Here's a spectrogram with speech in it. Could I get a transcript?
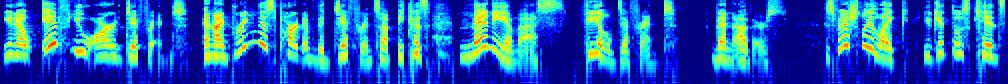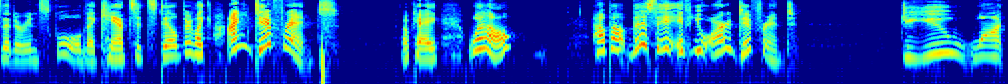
You know, if you are different, and I bring this part of the difference up because many of us feel different than others. Especially like you get those kids that are in school that can't sit still. They're like, I'm different. Okay. Well, how about this? If you are different, do you want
